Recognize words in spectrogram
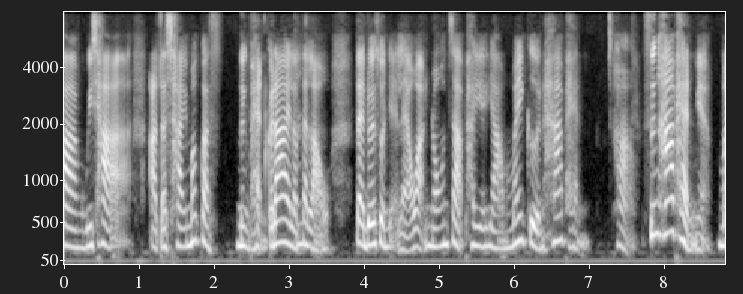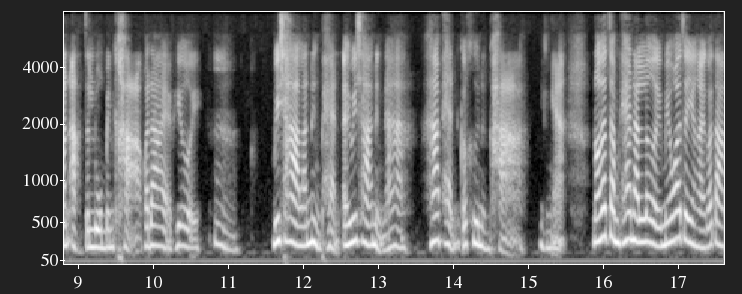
บางวิชาอาจจะใช้มากกว่าหนึ่งแผ่นก็ได้แล้วแต่เรา แต่โดยส่วนใหญ่แล้วอะน้องจะพยายามไม่เกินห้าแผ่นค่ะ ซึ่งห้าแผ่นเนี่ยมันอาจจะรวมเป็นขาก็ได้อะพี่เอ๋ยอืมวิชาละหนึ่งแผ่นไอ้ยวิชาหนึ่งหน้าห้าแผ่นก็คือหนึ่งขา อย่างเงี้ยน้องจะจำแค่นั้นเลย ไม่ว่าจะยังไงก็ตาม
